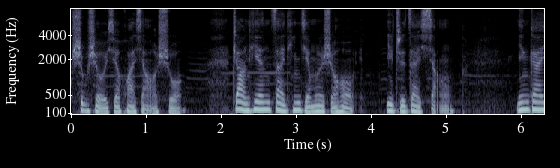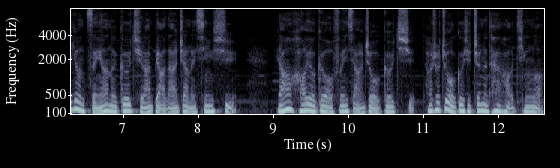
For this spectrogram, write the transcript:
是不是有一些话想要说？这两天在听节目的时候，一直在想，应该用怎样的歌曲来表达这样的心绪。然后好友给我分享了这首歌曲，他说这首歌曲真的太好听了，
